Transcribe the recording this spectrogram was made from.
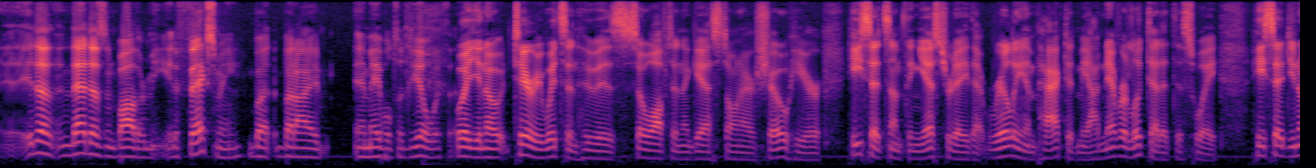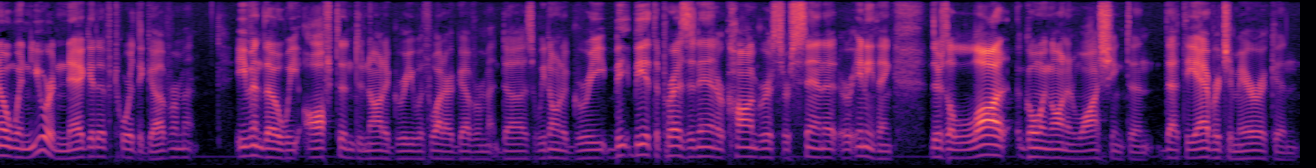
it doesn't that doesn't bother me. It affects me, but but I am able to deal with it. Well, you know, Terry Whitson, who is so often a guest on our show here, he said something yesterday that really impacted me. I never looked at it this way. He said, you know, when you are negative toward the government, even though we often do not agree with what our government does, we don't agree, be, be it the president or Congress or Senate or anything, there's a lot going on in Washington that the average American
